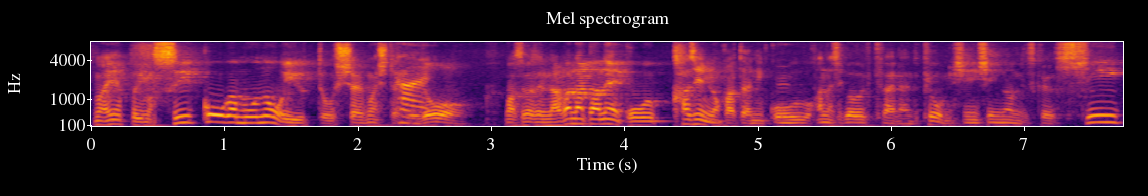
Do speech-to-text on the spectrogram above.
まあやっぱ今遂行がものを言うっておっしゃいましたけど、まあすみません。なかなかねこう歌人の方にこうお話が伺う機会なんで興味津々なんですけど、遂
